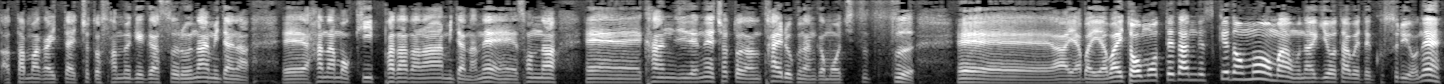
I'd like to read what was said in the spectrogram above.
頭が痛い、ちょっと寒気がするな、みたいな、えー、鼻もきっぱだだな、みたいなね、そんな、えー、感じでね、ちょっとあの、体力なんかも落ちつつ、えー、あ、やばいやばいと思ってたんですけども、まあ、うなぎを食べて薬をね、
